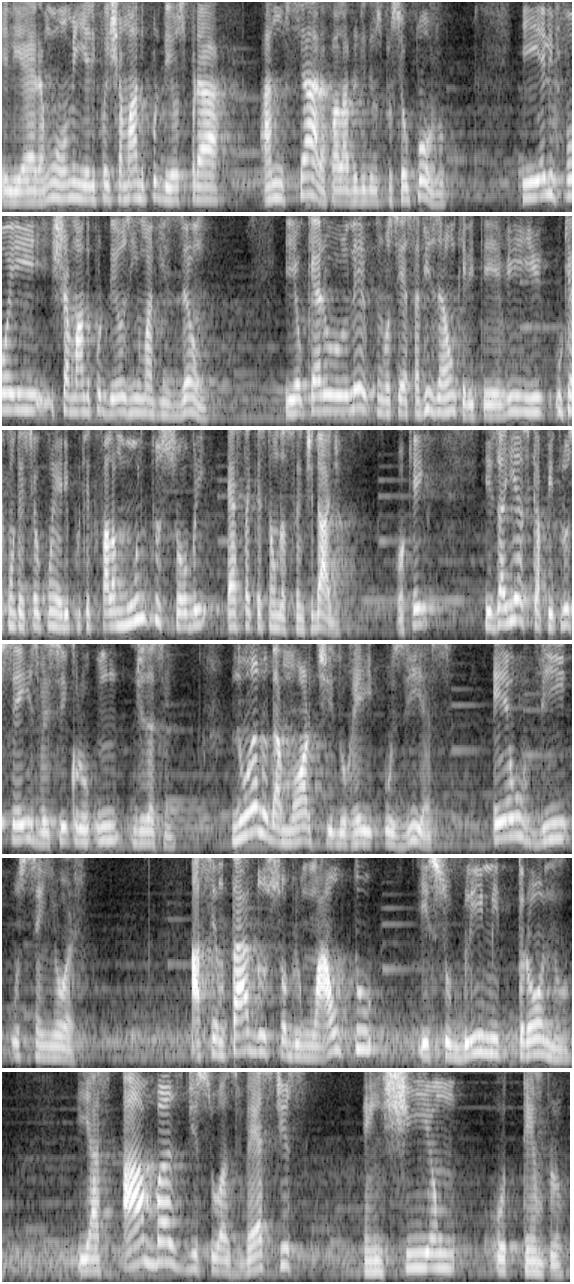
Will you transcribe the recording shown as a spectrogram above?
Ele era um homem e ele foi chamado por Deus para anunciar a palavra de Deus para o seu povo. E ele foi chamado por Deus em uma visão. E eu quero ler com você essa visão que ele teve e o que aconteceu com ele, porque fala muito sobre esta questão da santidade. Ok? Isaías capítulo 6, versículo 1 diz assim: No ano da morte do rei Uzias, eu vi o Senhor assentado sobre um alto e sublime trono, e as abas de suas vestes enchiam o templo.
